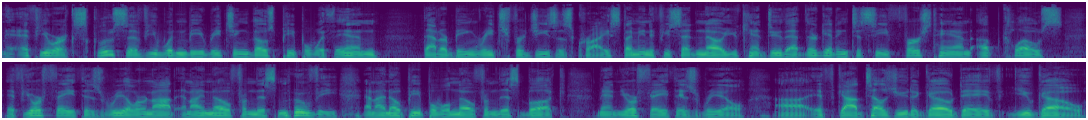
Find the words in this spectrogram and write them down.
if you were exclusive, you wouldn't be reaching those people within that are being reached for Jesus Christ. I mean, if you said no, you can't do that, they're getting to see firsthand up close if your faith is real or not. And I know from this movie, and I know people will know from this book, man, your faith is real. Uh, if God tells you to go, Dave, you go.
